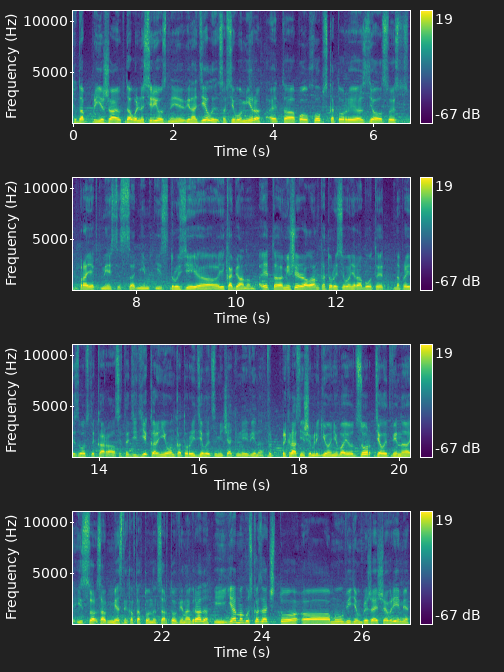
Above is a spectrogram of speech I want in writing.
туда приезжают довольно серьезные виноделы со всего мира. Это Пол Хопс, который сделал свой проект вместе с одним из друзей э, Якобяном. Это Мишель Ролан, который сегодня работает на производстве Карас. Это Дидье Корнион, который делает замечательные вина в прекраснейшем регионе Вайодзор. Делает вина из местных автохтонных сортов винограда. И я могу сказать, что э, мы увидим в ближайшее время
